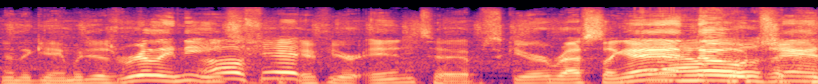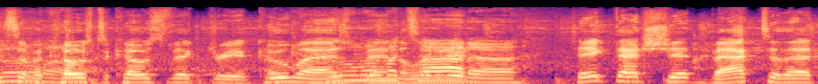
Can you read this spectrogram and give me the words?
in the game, which is really neat. Oh. If you're into obscure wrestling, and Out no chance of a coast to coast victory. Akuma has Akuma been eliminated. Matata. Take that shit back to that,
